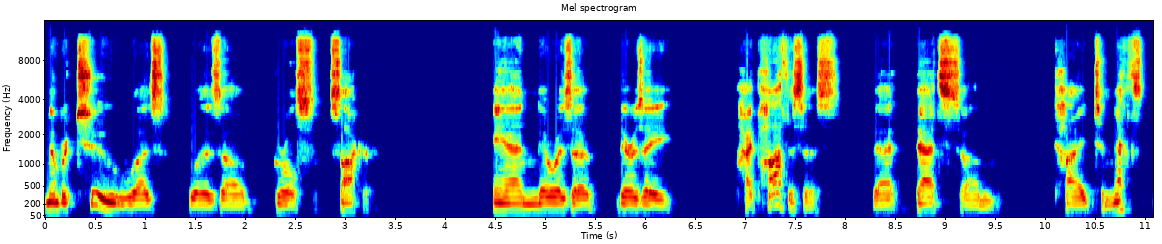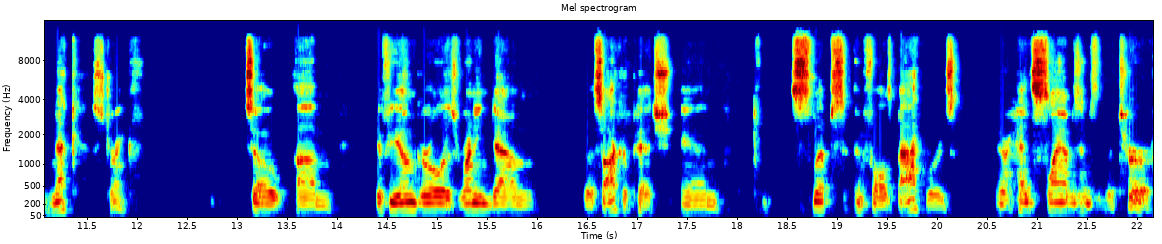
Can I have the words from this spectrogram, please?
Number two was was uh, girls soccer. And there was a there was a hypothesis that that's um, tied to neck neck strength. So um, if a young girl is running down the soccer pitch and slips and falls backwards, her head slams into the turf,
